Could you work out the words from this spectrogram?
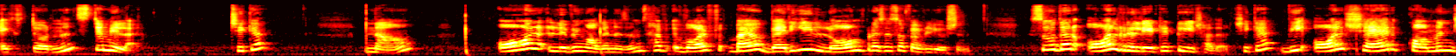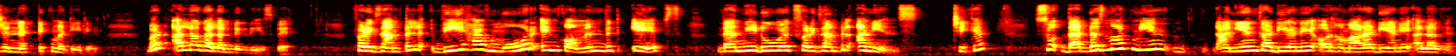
external stimuli. Okay? Now, all living organisms have evolved by a very long process of evolution so they're all related to each other ठीक है we all share common genetic material but अलग अलग degrees पे for example we have more in common with apes than we do with for example onions ठीक है so that does not mean onion का DNA और हमारा DNA अलग है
